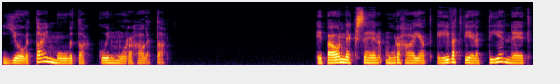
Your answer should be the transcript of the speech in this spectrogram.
joltain muuta kuin murhalta. Epäonnekseen murhaajat eivät vielä tienneet,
